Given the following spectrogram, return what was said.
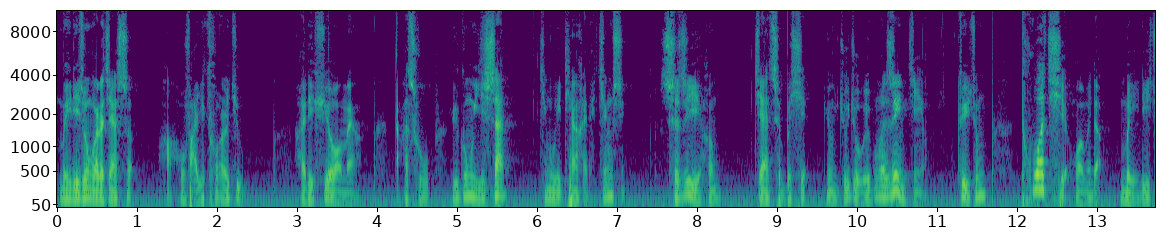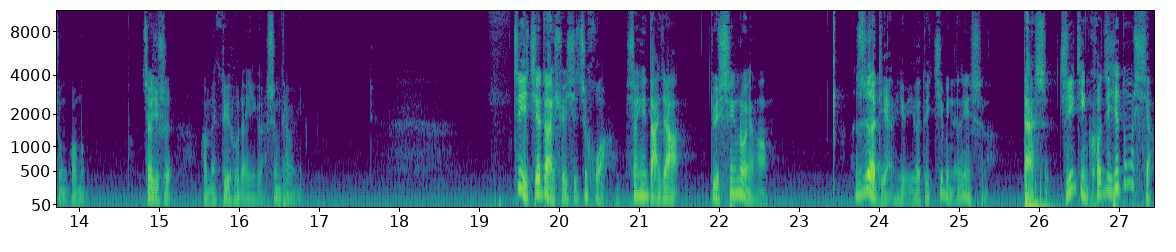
美丽中国的建设啊，无法一蹴而就，还得需要我们啊，打出愚公移山、精卫填海的精神，持之以恒，坚持不懈，用久久为功的韧劲啊，最终托起我们的美丽中国梦。这就是我们最后的一个生态文明。这一阶段学习之后啊，相信大家对申论哈热点有一个最基本的认识了。但是仅仅靠这些东西啊，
